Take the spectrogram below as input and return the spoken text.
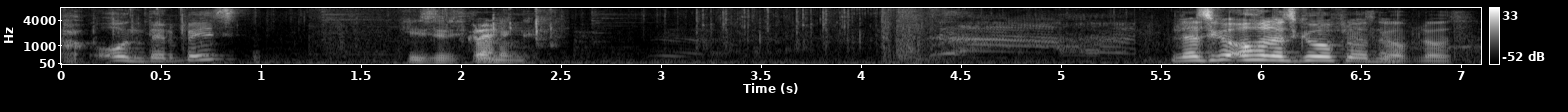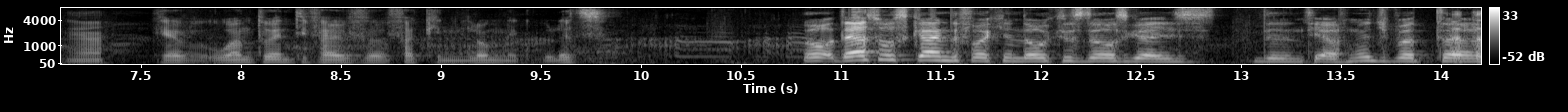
On their base? He's respawning. Let's go. Oh, let's go upload Let's now. go upload. Yeah. Have 125 uh, fucking long neck bullets. Oh, that was kind of fucking low because those guys didn't have much, but uh,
